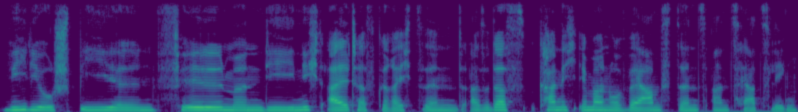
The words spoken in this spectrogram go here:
Videospielen, Filmen, die nicht altersgerecht sind. Also das kann ich immer nur wärmstens ans Herz legen.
